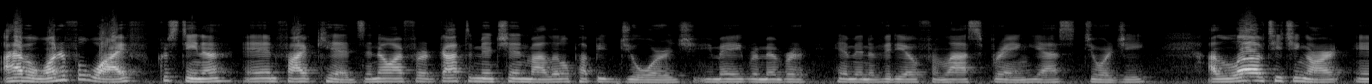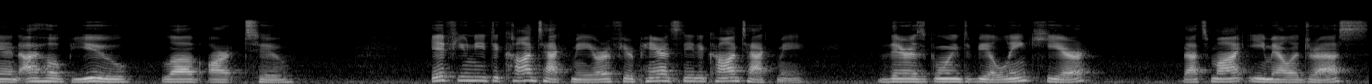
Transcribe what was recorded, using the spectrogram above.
I have a wonderful wife, Christina, and five kids. And no, I forgot to mention my little puppy George. You may remember him in a video from last spring. Yes, Georgie. I love teaching art, and I hope you love art too. If you need to contact me, or if your parents need to contact me, there is going to be a link here. That's my email address.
